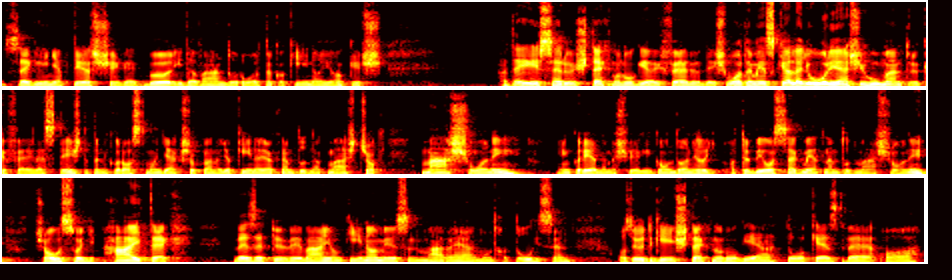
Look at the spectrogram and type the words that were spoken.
szegényebb térségekből ide vándoroltak a kínaiak, és hát egész erős technológiai fejlődés volt, amihez kell egy óriási humántőke fejlesztés, tehát amikor azt mondják sokan, hogy a kínaiak nem tudnak más csak másolni, ilyenkor érdemes végig gondolni, hogy a többi ország miért nem tud másolni, és ahhoz, hogy high-tech vezetővé váljon Kína, ami szerintem már elmondható, hiszen az 5G-s technológiától kezdve a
